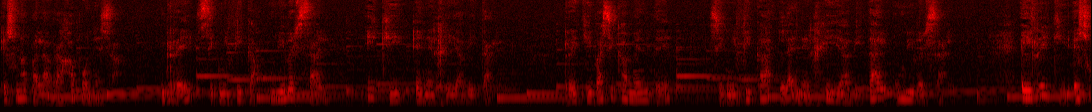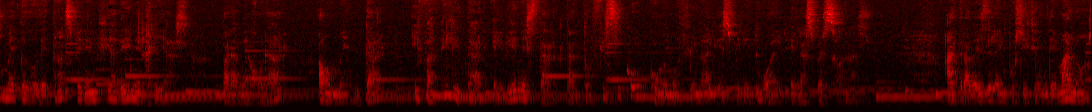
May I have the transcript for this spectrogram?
es una palabra japonesa. Rei significa universal y Ki energía vital. Reiki básicamente significa la energía vital universal. El Reiki es un método de transferencia de energías para mejorar, aumentar y facilitar el bienestar tanto físico como emocional y espiritual en las personas. A través de la imposición de manos,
